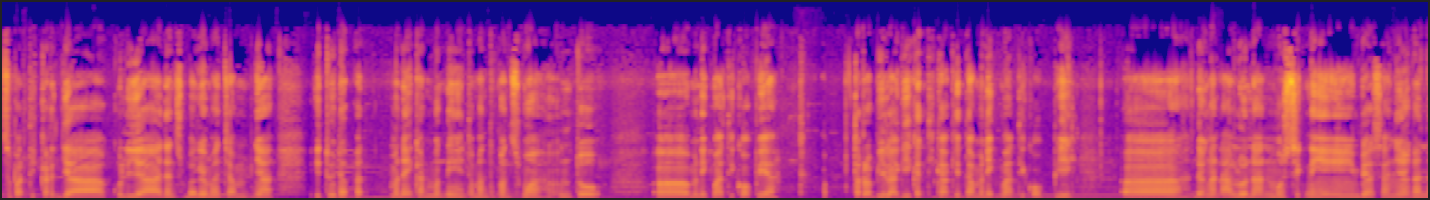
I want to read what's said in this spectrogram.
seperti kerja, kuliah dan sebagainya macamnya itu dapat menaikkan mood nih teman-teman semua untuk uh, menikmati kopi ya. Terlebih lagi ketika kita menikmati kopi uh, dengan alunan musik nih biasanya kan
